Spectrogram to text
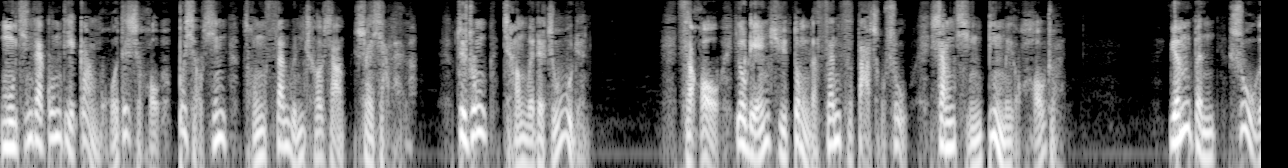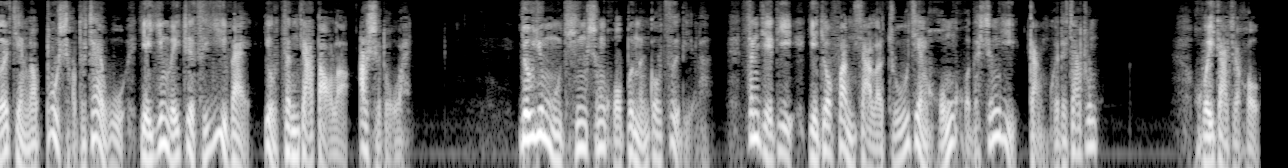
母亲在工地干活的时候，不小心从三轮车上摔下来了，最终成为了植物人。此后又连续动了三次大手术，伤情并没有好转。原本数额减了不少的债务，也因为这次意外又增加到了二十多万。由于母亲生活不能够自理了，三姐弟也就放下了逐渐红火的生意，赶回了家中。回家之后，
